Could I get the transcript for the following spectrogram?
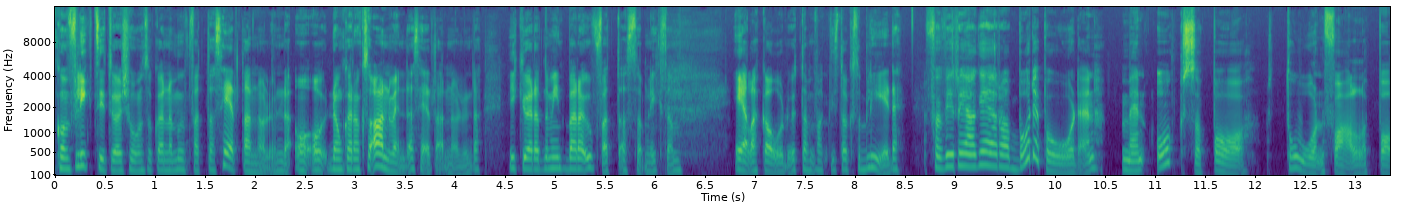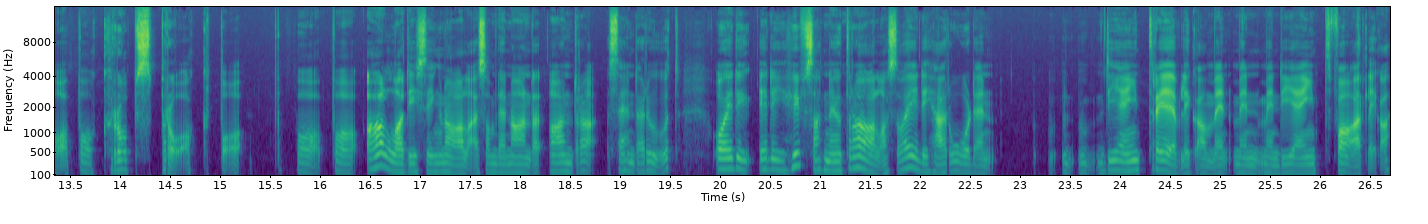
konfliktsituation så kan de uppfattas helt annorlunda och, och de kan också användas helt annorlunda. Vilket gör att de inte bara uppfattas som liksom elaka ord utan faktiskt också blir det. För vi reagerar både på orden men också på tonfall, på, på kroppsspråk, på, på, på alla de signaler som den andra, andra sänder ut. Och är de, är de hyfsat neutrala så är de här orden de är inte trevliga men, men, men de är inte farliga.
